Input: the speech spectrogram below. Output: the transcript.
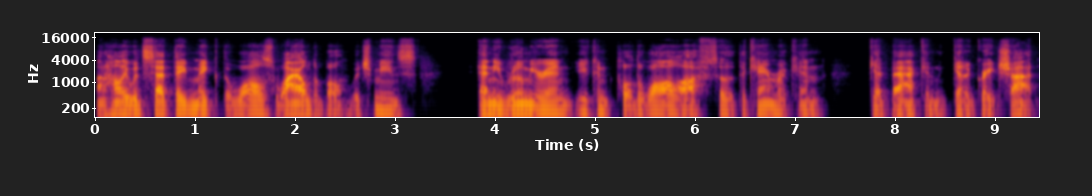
on a Hollywood set, they make the walls wildable, which means any room you're in, you can pull the wall off so that the camera can get back and get a great shot.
